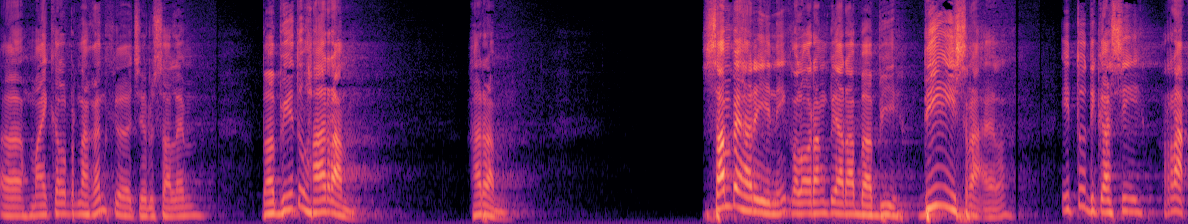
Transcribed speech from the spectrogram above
uh, Michael pernah kan ke Jerusalem, babi itu haram, haram. Sampai hari ini kalau orang piara babi di Israel itu dikasih rak,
